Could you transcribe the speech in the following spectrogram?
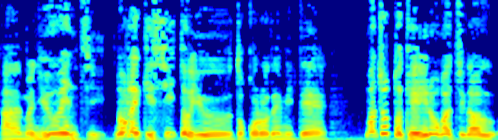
あまあ、遊園地の歴史というところで見て、まあちょっと毛色が違う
